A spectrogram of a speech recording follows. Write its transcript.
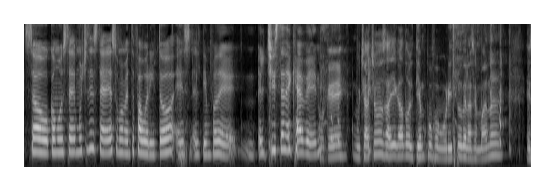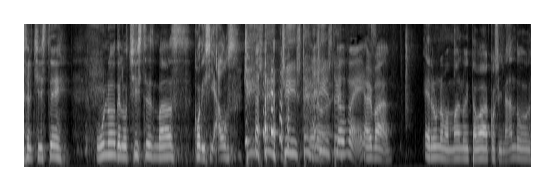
So, como usted, muchos de ustedes, su momento favorito es el tiempo de, el chiste de Kevin. Ok, muchachos, ha llegado el tiempo favorito de la semana. Es el chiste uno de los chistes más codiciados. Chiste, chiste, chiste. Ahí va. Era una mamá, ¿no? Y estaba cocinando,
